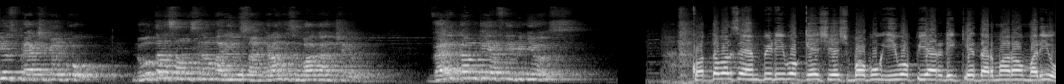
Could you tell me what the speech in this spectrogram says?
న్యూస్ ప్రేక్షకులకు నూతన సంవత్సరం మరియు సంక్రాంతి శుభాకాంక్షలు. Welcome to FTV news. Kothavalasa MPDO K Seshbabu EOPRD K Dharmarao మరియు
